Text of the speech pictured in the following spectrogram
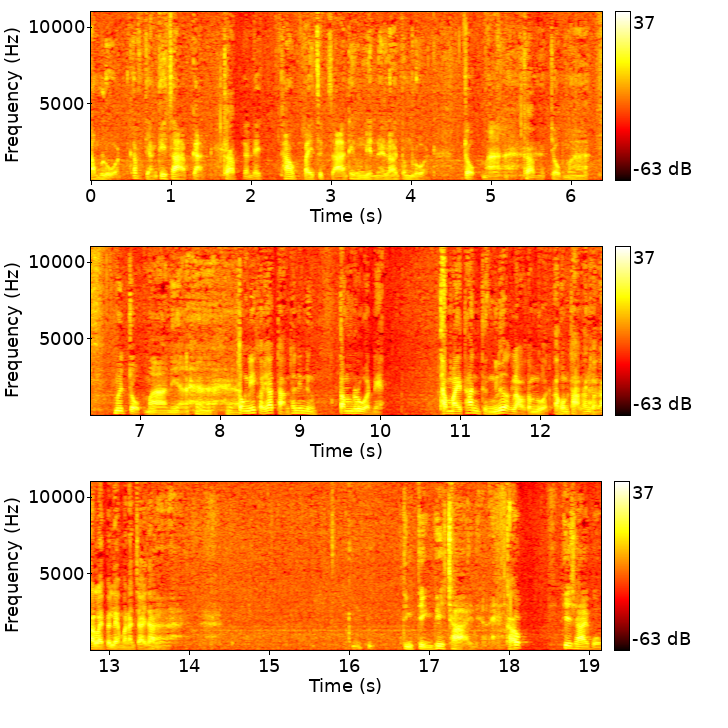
ตำรวจครับอย่างที่ทราบกันครับก็ได้เข้าไปศึกษาที่โรงเรียนในร้อยตำรวจจบมาครับจบมา เมื่อจบมาเนี่ยตรงนี้ขออนุญาตถามท่านนิดนึงตำรวจเนี่ยทำไมท่านถึงเลือกเราตำรวจอะผมถามท่านก่อนอะไรเป็นแรงบันดาลใจท่านเอ่อจริง ๆ พี่ชายเนี่ยครับก็พี่ชายผม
